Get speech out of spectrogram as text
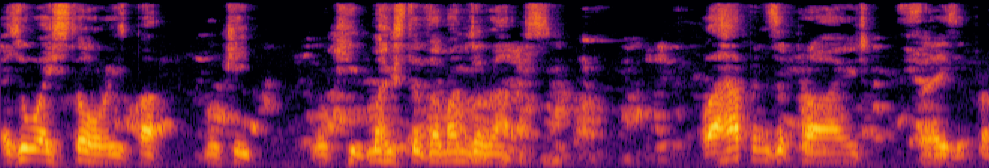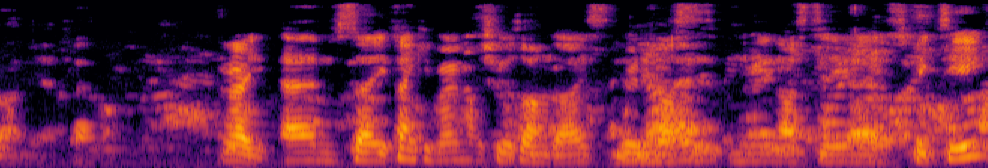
there's always stories, but we'll keep we'll keep most of them under wraps. What happens at Pride stays at Pride. Great. Um, so thank you very much for your time, guys. Really nice, really nice to uh, speak to you.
